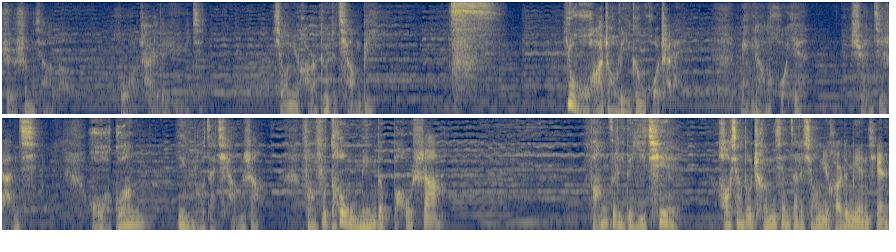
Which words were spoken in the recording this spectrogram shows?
只剩下了火柴的余烬。小女孩对着墙壁，呲，又划着了一根火柴，明亮的火焰旋即燃起，火光映落在墙上，仿佛透明的薄纱。房子里的一切。好像都呈现在了小女孩的面前。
